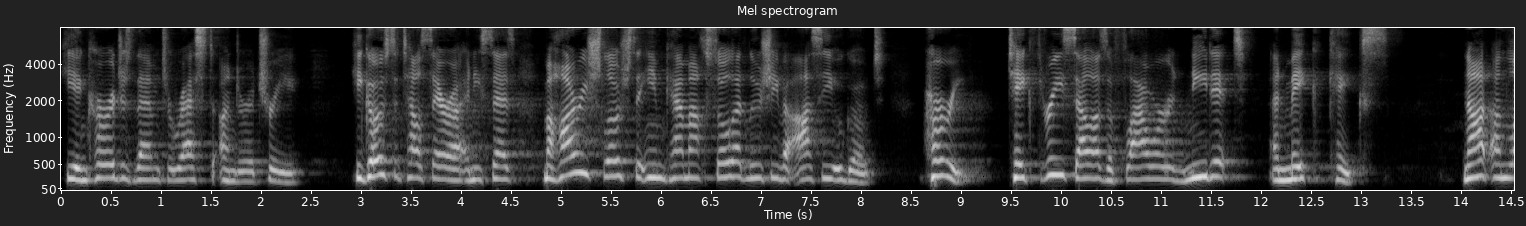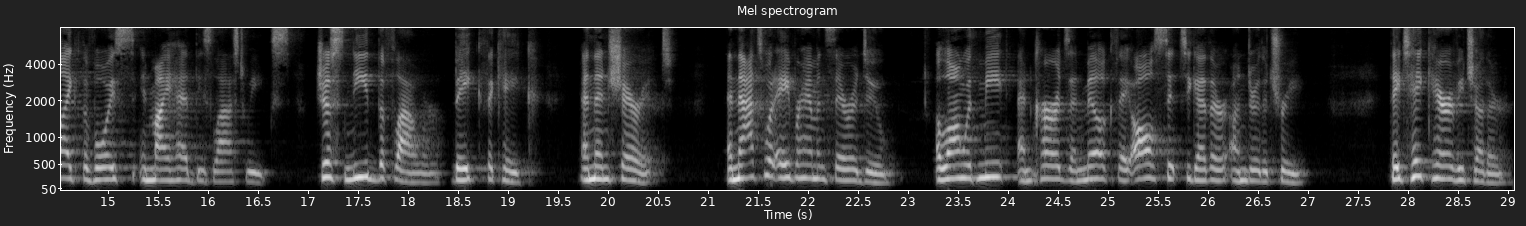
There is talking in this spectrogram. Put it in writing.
He encourages them to rest under a tree. He goes to tell Sarah and he says, Mahari shlosh se'im kemach solat lushi va'asi ugot. Hurry, take three sellas of flour, knead it, and make cakes. Not unlike the voice in my head these last weeks. Just knead the flour, bake the cake, and then share it. And that's what Abraham and Sarah do. Along with meat and curds and milk, they all sit together under the tree. They take care of each other.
